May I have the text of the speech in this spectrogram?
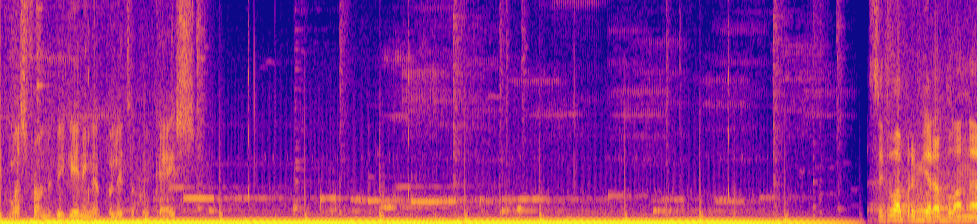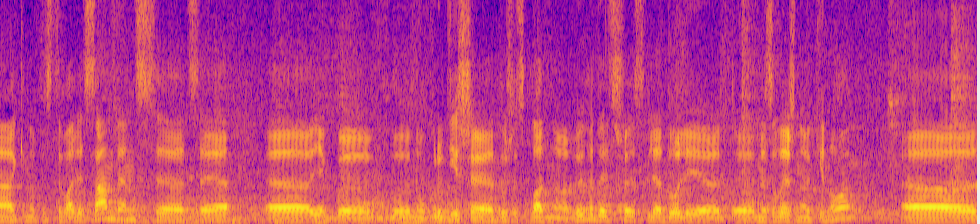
It was from the beginning a political case. Світова прем'єра була на кінофестивалі Sundance. Е, Це е, якби в- ну, крутіше, дуже складно вигадати щось для долі е, незалежного кіно. Е,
